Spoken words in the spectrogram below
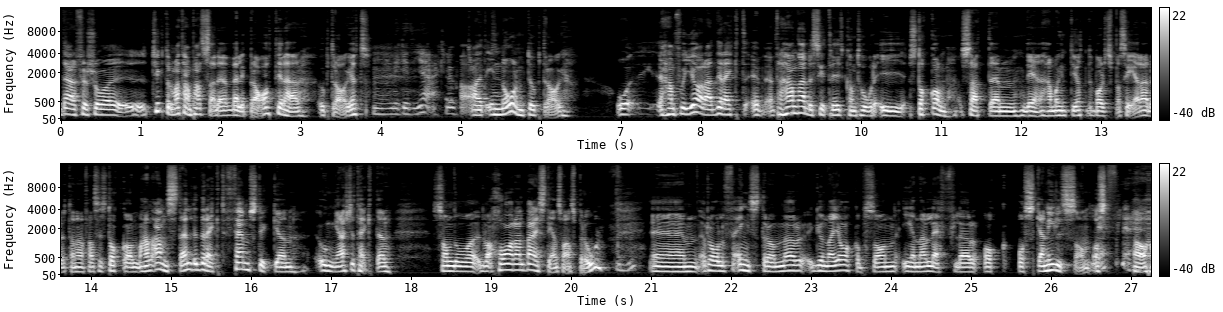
därför så tyckte de att han passade väldigt bra till det här uppdraget. Mm, vilket jäkla uppdrag. Ja, ett enormt uppdrag. Och han får göra direkt, eh, för han hade sitt ritkontor i Stockholm. Så att um, det, han var inte Göteborgsbaserad utan han fanns i Stockholm. Han anställde direkt fem stycken unga arkitekter som då, det var Harald Bergsten som hans bror. Mm. Eh, Rolf Engströmer, Gunnar Jakobsson, Enar Leffler och Oskar Nilsson. Leffler? ja,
